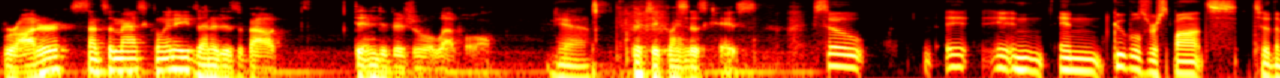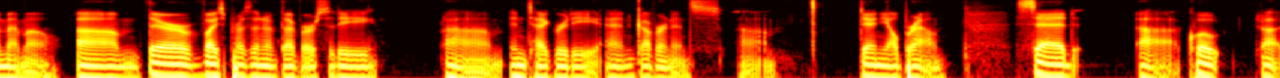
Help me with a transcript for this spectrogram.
broader sense of masculinity than it is about the individual level. Yeah. Particularly in this case. So, in in Google's response to the memo, um, their vice president of diversity, um, integrity, and governance, um, Danielle Brown, said, uh, "quote uh,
